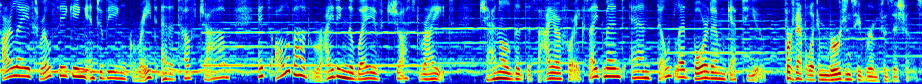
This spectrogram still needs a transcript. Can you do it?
parlay thrill seeking into being great at a tough job, it's all about riding the wave just right. Channel the desire for excitement and don't let boredom get to you. For example, like emergency room physicians,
